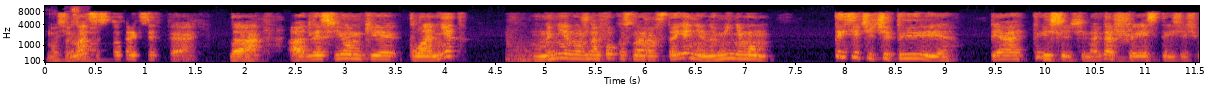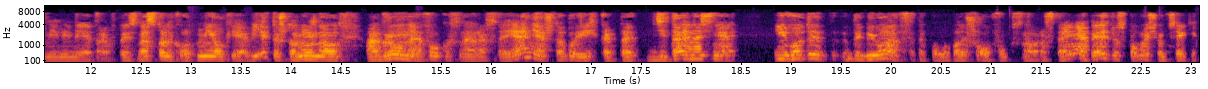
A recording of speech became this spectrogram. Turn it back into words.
Ну, 18-135, да. А для съемки планет мне нужно фокусное расстояние, ну, минимум тысячи четыре, пять тысяч, иногда шесть тысяч миллиметров. То есть настолько вот мелкие объекты, что нужно вот огромное фокусное расстояние, чтобы их как-то детально снять. И вот добиваться такого большого фокусного расстояния, опять же, с помощью всяких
